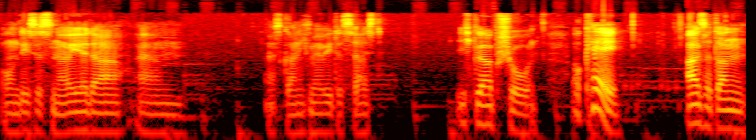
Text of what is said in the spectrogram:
Und dieses neue da, ähm, weiß gar nicht mehr, wie das heißt. Ich glaube schon. Okay, also dann,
